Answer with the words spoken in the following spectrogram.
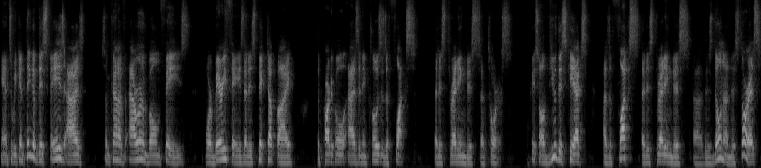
And so we can think of this phase as some kind of Aharonov-Bohm phase or Berry phase that is picked up by the particle as it encloses a flux that is threading this uh, torus. Okay, so I'll view this kx as a flux that is threading this, uh, this donut, this torus.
